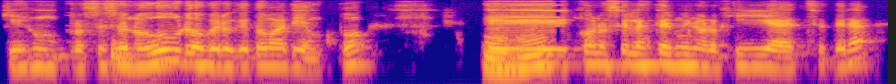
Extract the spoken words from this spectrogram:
que es un proceso no duro, pero que toma tiempo, eh, conocer las terminologías, etcétera.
